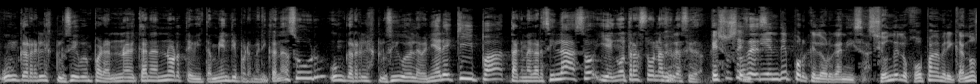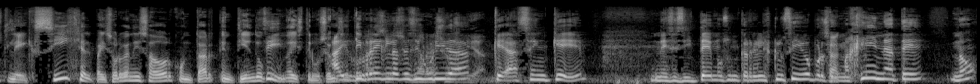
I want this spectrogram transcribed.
un carril exclusivo en Panamericana Norte, Vitamiento y Panamericana Sur, un carril exclusivo en la Avenida Arequipa, Tacna Garcilaso y en otras zonas de la ciudad. Eso se entiende porque la organización de los Juegos Panamericanos le exige al país organizador contar, entiendo, con una distribución. Hay reglas de seguridad que hacen que necesitemos un carril exclusivo, porque imagínate, ¿no?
